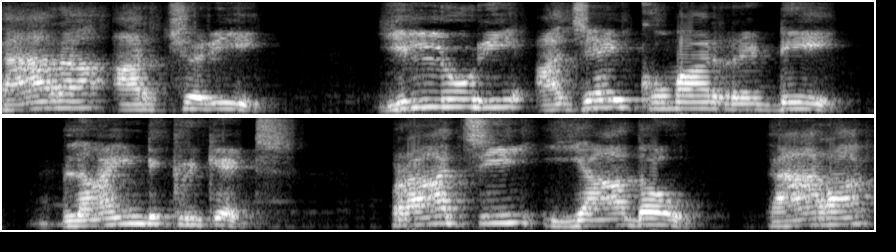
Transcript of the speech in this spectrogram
para archery Illuri Ajay Kumar Reddy blind cricket Prachi Yadav para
